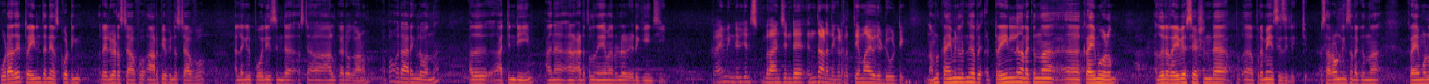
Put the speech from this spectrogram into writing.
കൂടാതെ ട്രെയിനിൽ തന്നെ എസ്കോട്ടിംഗ് റെയിൽവേയുടെ സ്റ്റാഫോ ആർ പി എഫിന്റെ സ്റ്റാഫോ അല്ലെങ്കിൽ പോലീസിന്റെ ആൾക്കാരോ കാണും. അപ്പോൾ അവരാരെങ്കിലും വന്ന് അത് അറ്റൻഡ് ചെയ്യും. അതിന് അടുത്തുള്ള നിയമ നടപടികൾ എടുക്കുകയും ചെയ്യും. ക്രൈം ഇന്റലിജൻസ് ബ്രാഞ്ചിന്റെ എന്താണ് നിങ്ങൾ കൃത്യമായ ഒരു ഡ്യൂട്ടി നമ്മൾ ക്രൈമിൽ നിന്ന് ട്രെയിനിൽ നടക്കുന്ന ക്രൈമുകളും അതുപോലെ റെയിൽവേ സ്റ്റേഷന്റെ പ്രമേസിസിൽ സറൗണ്ടിങ്സ് നടക്കുന്ന ക്രൈമുകൾ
